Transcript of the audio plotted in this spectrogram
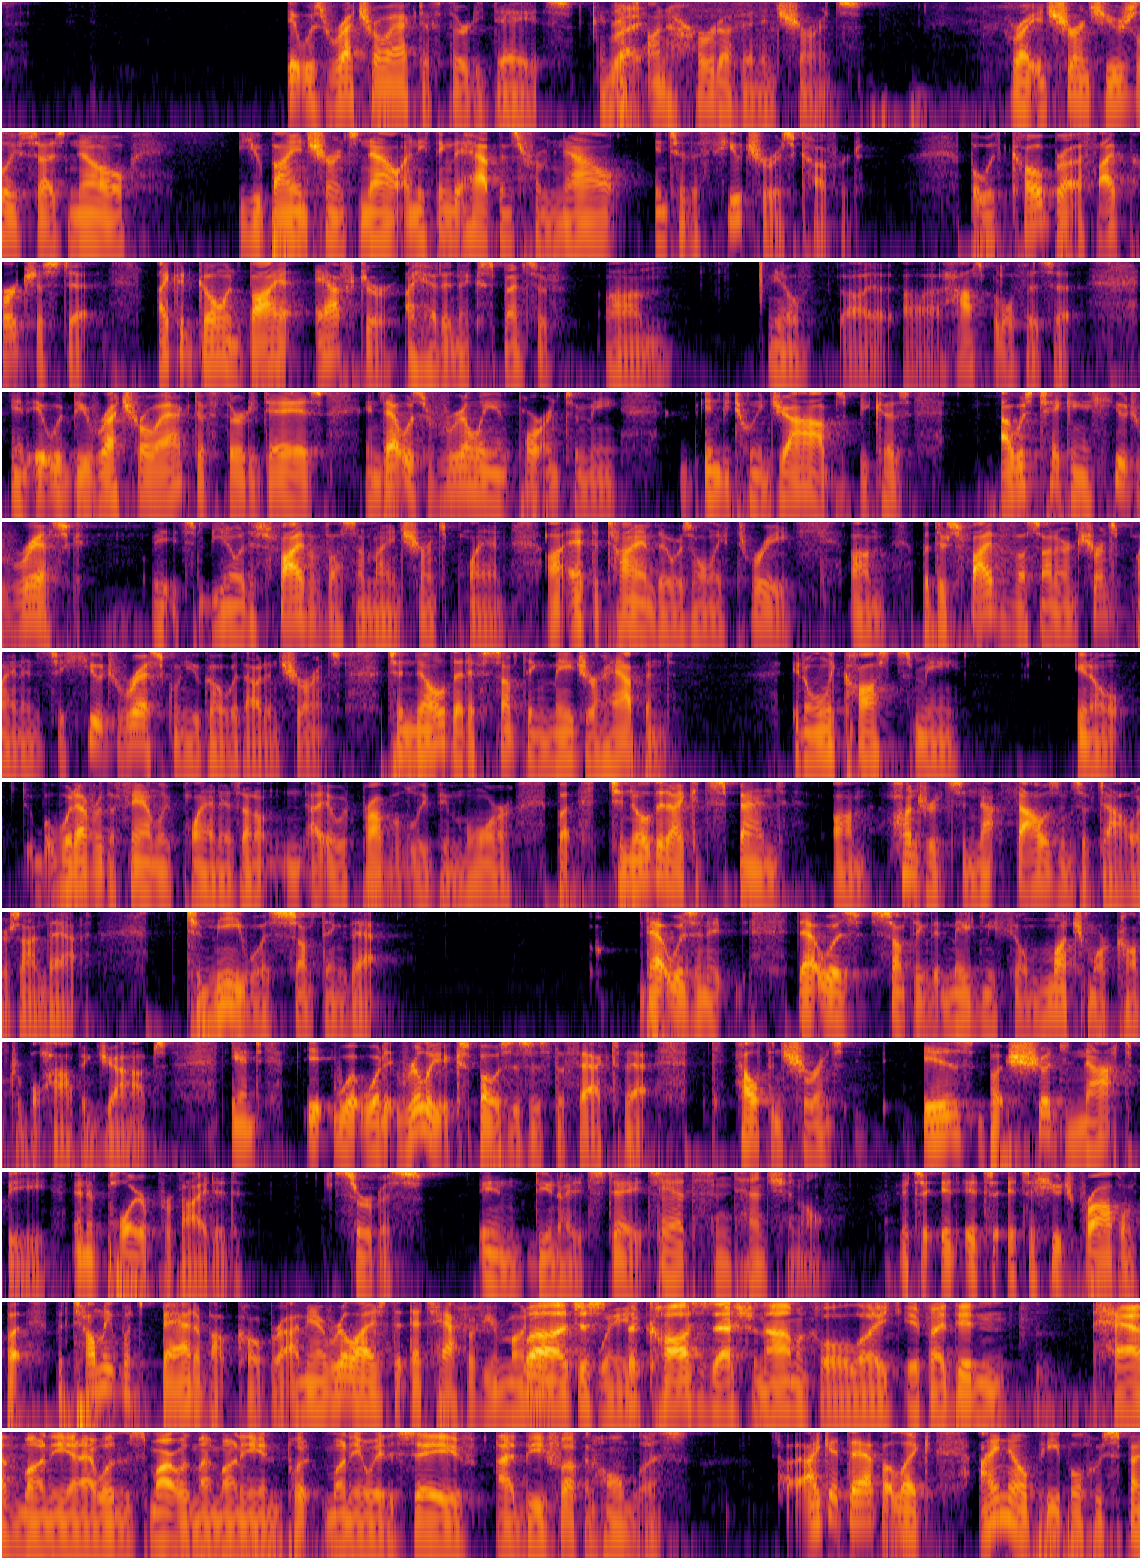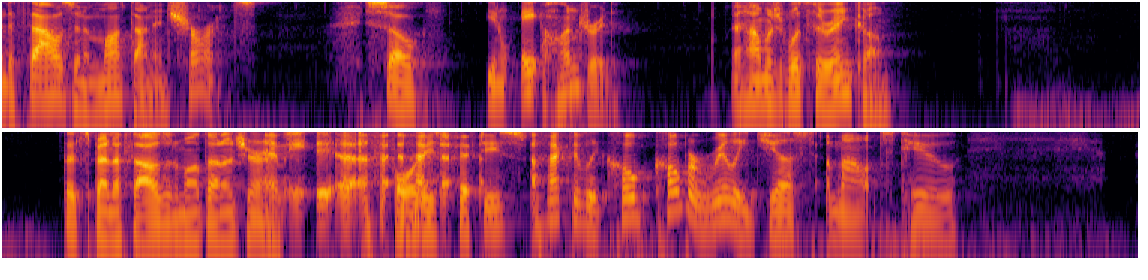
it was retroactive 30 days, and that's Right. unheard of in insurance. Right? Insurance usually says no. You buy insurance now. Anything that happens from now into the future is covered. But with Cobra, if I purchased it, I could go and buy it after I had an expensive, um, you know, uh, uh, hospital visit, and it would be retroactive 30 days. And that was really important to me in between jobs because I was taking a huge risk. It's you know there's five of us on my insurance plan. Uh, at the time there was only three, um, but there's five of us on our insurance plan, and it's a huge risk when you go without insurance. To know that if something major happened, it only costs me, you know, whatever the family plan is. I don't. It would probably be more, but to know that I could spend um, hundreds and not thousands of dollars on that, to me was something that that was an that was something that made me feel much more comfortable hopping jobs. And it, what what it really exposes is the fact that health insurance is but should not be an employer provided service in the United States. That's intentional. It's a it, it's a, it's a huge problem. But but tell me what's bad about Cobra. I mean, I realize that that's half of your money. Well, just Wait. the cost is astronomical. Like if I didn't have money and I wasn't smart with my money and put money away to save, I'd be fucking homeless. I get that, but like I know people who spend a thousand a month on insurance. So you know, eight hundred. And how much? What's their income? That spend a thousand a month on I insurance. mean, it- uh, effe- 40s, 50s? Effectively, Cobra really just amounts to.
